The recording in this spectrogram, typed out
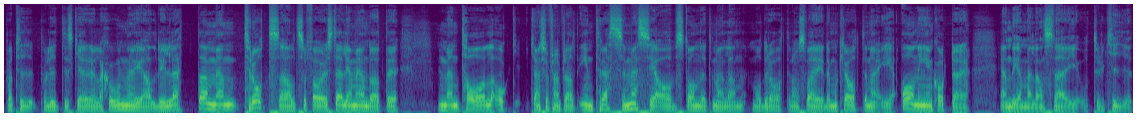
Partipolitiska relationer är aldrig lätta, men trots allt så föreställer jag mig ändå att det mentala och kanske framförallt intressemässiga avståndet mellan Moderaterna och Sverigedemokraterna är aningen kortare än det mellan Sverige och Turkiet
